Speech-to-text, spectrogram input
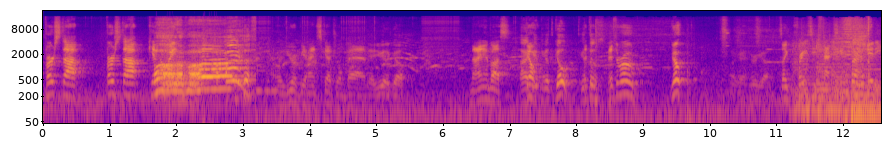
First stop. First stop. Kids Oh, wait. Oh, you're behind schedule bad. Yeah, you gotta go. Nine in bus. All right, Go. get, let's go. hit, Get the, those. hit the road. Go. Okay, here we go. It's like crazy taxi. It's shitty.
